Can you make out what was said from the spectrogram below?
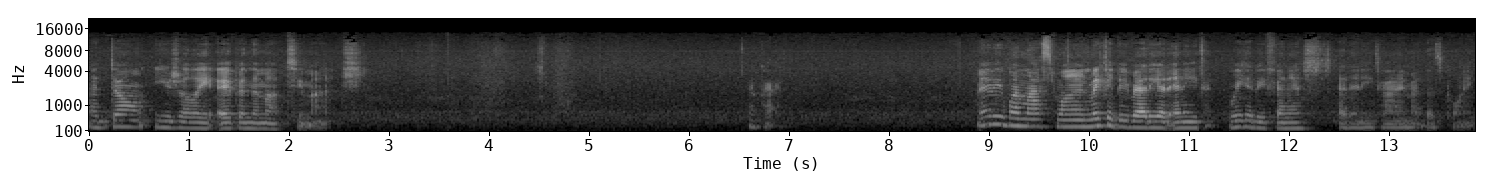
I don't usually open them up too much. Okay. Maybe one last one. We could be ready at any, we could be finished at any time at this point.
